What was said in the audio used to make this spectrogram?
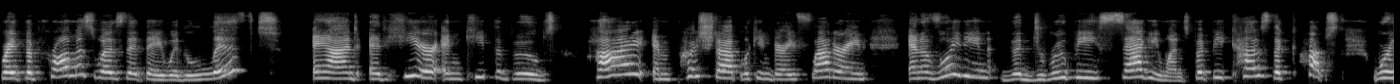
right, the promise was that they would lift and adhere and keep the boobs high and pushed up, looking very flattering, and avoiding the droopy, saggy ones. But because the cups were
